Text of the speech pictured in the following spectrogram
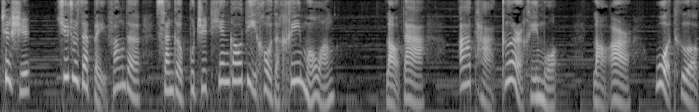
这时，居住在北方的三个不知天高地厚的黑魔王，老大阿塔戈尔黑魔，老二沃特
